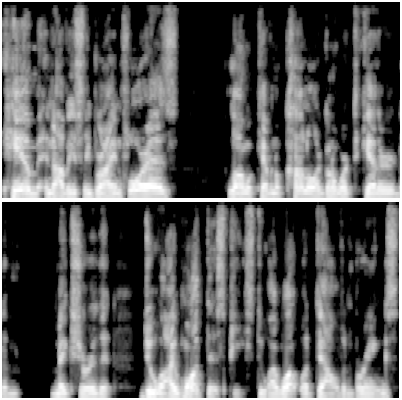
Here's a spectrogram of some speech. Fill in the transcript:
Him and obviously Brian Flores, along with Kevin O'Connell, are going to work together to make sure that do I want this piece? Do I want what Dalvin brings?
